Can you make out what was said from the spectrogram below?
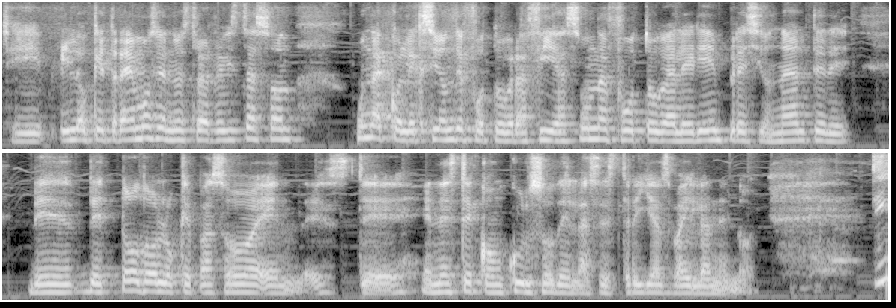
Sí, y lo que traemos en nuestra revista son una colección de fotografías, una fotogalería impresionante de, de, todo lo que pasó en este, en este concurso de las estrellas bailan en hoy. Sí,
